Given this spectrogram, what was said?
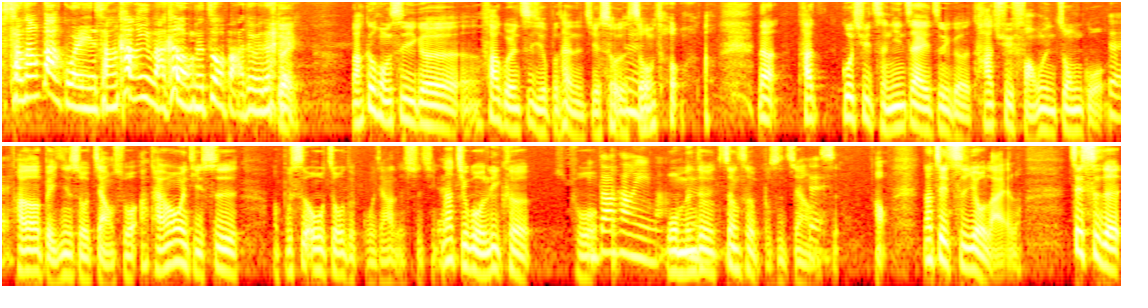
常常法国人也常抗议马克宏的做法，对不对？对，马克宏是一个法国人自己都不太能接受的总统。那他过去曾经在这个他去访问中国，对，他到北京的时候讲说啊，台湾问题是不是欧洲的国家的事情？那结果立刻说发抗议嘛，我们的政策不是这样子。好，那这次又来了。这次的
